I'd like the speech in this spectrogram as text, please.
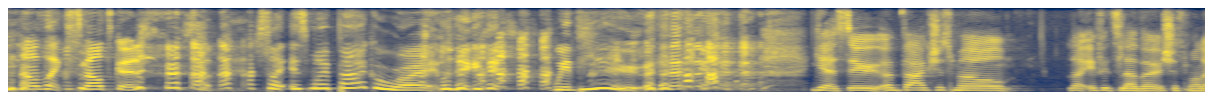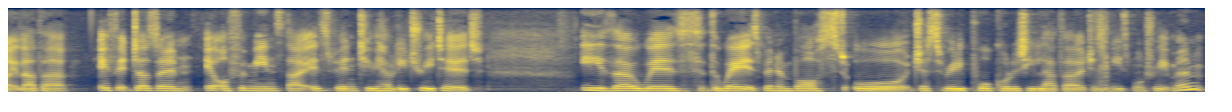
And I was like, smells good. She's like, "Is my bag all right?" Like with you. Yeah, so a bag should smell like if it's leather, it should smell like leather. If it doesn't, it often means that it's been too heavily treated, either with the way it's been embossed or just really poor quality leather, just needs more treatment.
